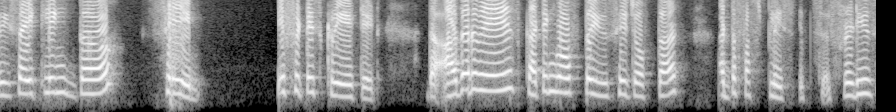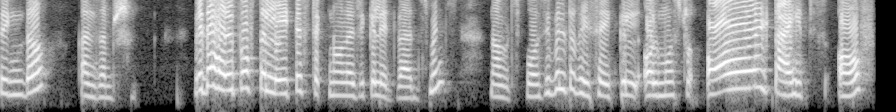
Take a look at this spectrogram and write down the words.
recycling the same if it is created. The other way is cutting off the usage of that at the first place itself, reducing the consumption. With the help of the latest technological advancements, now it is possible to recycle almost all types of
